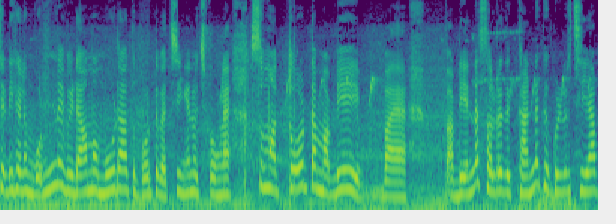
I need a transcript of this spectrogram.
செடிகளும் ஒன்று விடாமல் மூடாக்கு போட்டு வச்சிங்கன்னு வச்சுக்கோங்களேன். சும்மா தோட்டம் அப்படியே ப அப்படி என்ன சொல்கிறது கண்ணுக்கு குளிர்ச்சியாக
